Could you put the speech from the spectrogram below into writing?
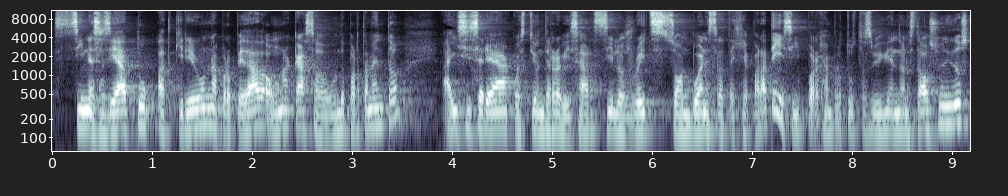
sin necesidad de adquirir una propiedad o una casa o un departamento. Ahí sí sería cuestión de revisar si los REITs son buena estrategia para ti. Si, por ejemplo, tú estás viviendo en Estados Unidos,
